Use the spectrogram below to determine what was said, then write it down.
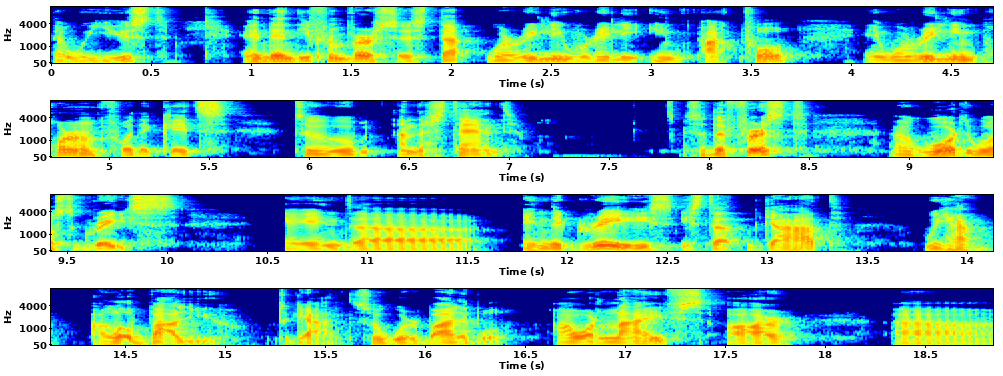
that we used, and then different verses that were really, were really impactful and were really important for the kids to understand. So the first uh, word was grace, and uh, and the grace is that God, we have a lot of value to God, so we're valuable. Our lives are uh,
